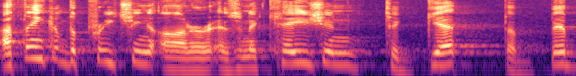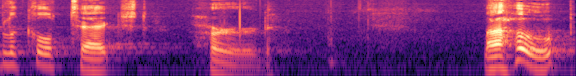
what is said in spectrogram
I think of the preaching honor as an occasion to get the biblical text heard. My hope,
